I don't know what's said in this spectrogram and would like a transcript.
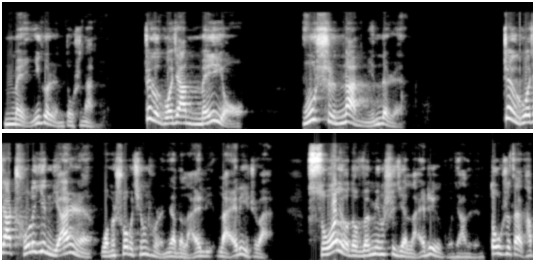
每一个人都是难民。这个国家没有不是难民的人。这个国家除了印第安人，我们说不清楚人家的来历来历之外。所有的文明世界来这个国家的人，都是在他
